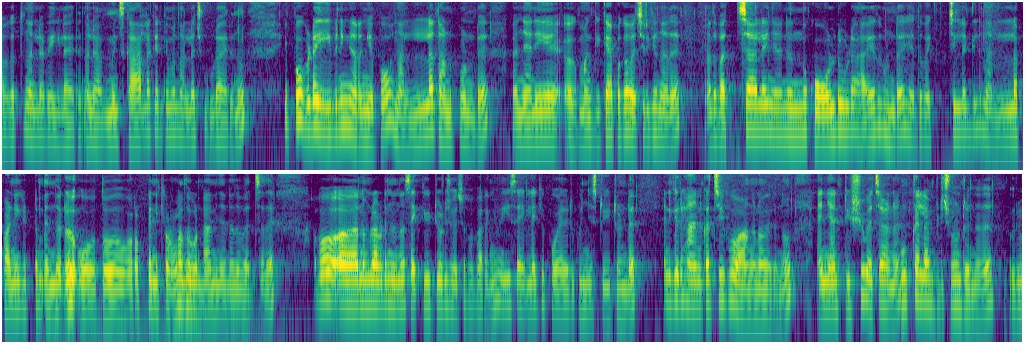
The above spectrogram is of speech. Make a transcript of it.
അകത്ത് നല്ല വെയിലായിരുന്നു. അല്ല മീൻസ് കാറിലൊക്കെ ഇരിക്കുമ്പോൾ നല്ല ചൂടായിരുന്നു. ഇപ്പോൾ ഇവിടെ ഈവനിങ് ഇറങ്ങിയപ്പോൾ നല്ല തണുപ്പുണ്ട്. ഞാൻ ഈ മങ്കി ക്യാപ്പൊക്കെ വെച്ചിരിക്കുന്നത്. അത് വച്ചാലേ ഞാൻ ഇന്ന് കോൾഡ് കൂടെ ആയതുകൊണ്ട് ഇത് വെച്ചില്ലെങ്കിൽ നല്ല പണി കിട്ടും എന്നൊരു ഉറപ്പ് എനിക്കുള്ളത് കൊണ്ടാണ് ഞാനത് വെച്ചത്. അപ്പോൾ നമ്മൾ അവിടെ നിന്ന് സെക്യൂരിറ്റിയോട് ചോദിച്ചപ്പോൾ പറഞ്ഞു ഈ സൈഡിലേക്ക് പോയാൽ ഒരു കുഞ്ഞ് സ്ട്രീറ്റ് ഉണ്ട്. എനിക്കൊരു ഹാൻഡ് കച്ചീഫ് വാങ്ങണമായിരുന്നു ഞാൻ ടിഷ്യൂ വെച്ചാണ്. മൂക്കെല്ലാം പിടിച്ചുകൊണ്ടിരുന്നത്. ഒരു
